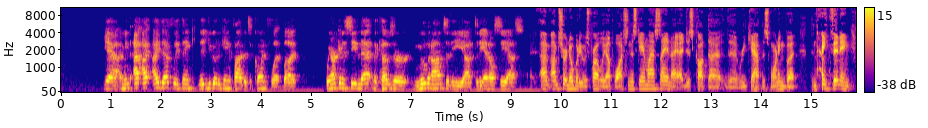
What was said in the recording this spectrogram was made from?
Yeah, I mean, I, I definitely think that you go to Game Five, it's a coin flip, but we aren't going to see that, and the Cubs are moving on to the uh, to the NLCS. I'm, I'm, sure nobody was probably up watching this game last night, and I, I just caught the the recap this morning. But the ninth inning,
